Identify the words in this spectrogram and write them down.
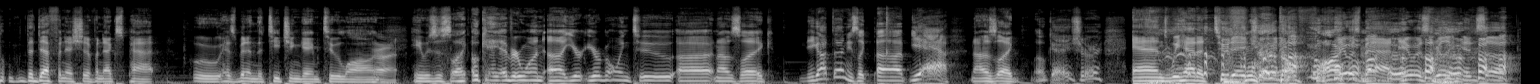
the definition of an expat. Who has been in the teaching game too long? Right. He was just like, "Okay, everyone, uh, you're you're going to," uh, and I was like, "You got that?" And he's like, uh, "Yeah," and I was like, "Okay, sure." And we had a two day training. It was bad. It was really. And so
